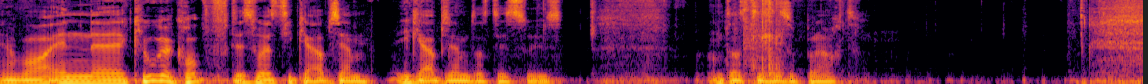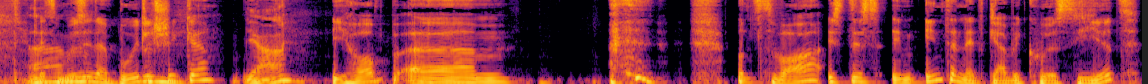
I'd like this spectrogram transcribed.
er war ein äh, kluger Kopf, das heißt, ich glaube ihm. Ich glaube ihm, dass das so ist. Und dass das er so braucht. Jetzt muss ich den Beutel schicken. Ja, Ich hab ähm, und zwar ist es im Internet, glaube ich, kursiert.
